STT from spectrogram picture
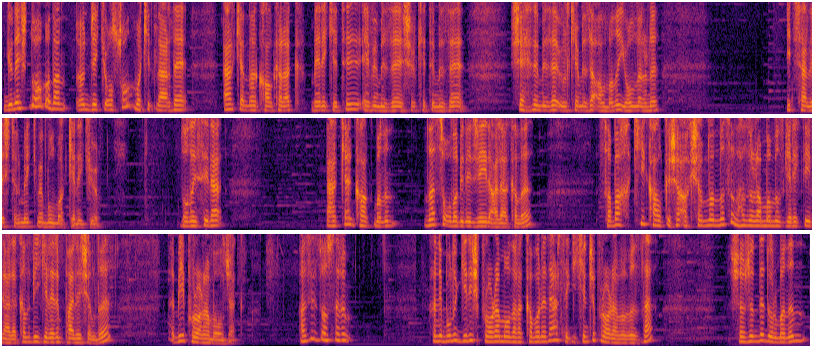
güneş doğmadan önceki o son vakitlerde erkenden kalkarak bereketi evimize, şirketimize, şehrimize, ülkemize almanın yollarını içselleştirmek ve bulmak gerekiyor. Dolayısıyla erken kalkmanın nasıl olabileceğiyle alakalı sabahki kalkışa akşamdan nasıl hazırlanmamız gerektiğiyle alakalı bilgilerin paylaşıldığı bir program olacak. Aziz dostlarım, hani bunu giriş programı olarak kabul edersek ikinci programımızda sözünde durmanın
